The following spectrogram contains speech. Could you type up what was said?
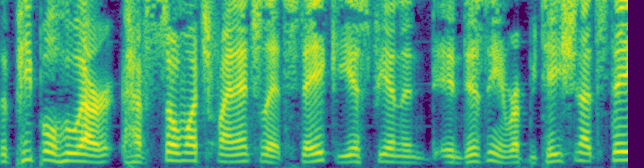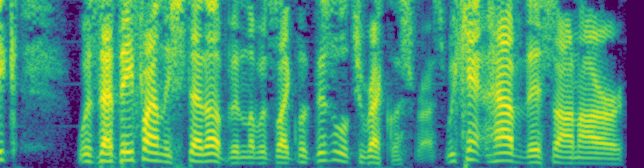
the people who are have so much financially at stake, ESPN and, and Disney and reputation at stake, was that they finally stood up and was like, look, this is a little too reckless for us. We can't have this on our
